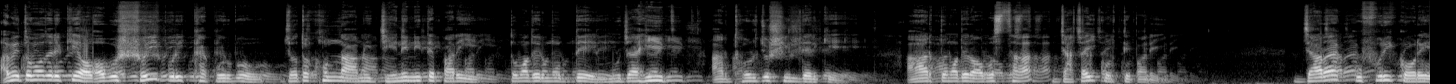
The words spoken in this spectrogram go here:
আমি তোমাদেরকে অবশ্যই পরীক্ষা করব। যতক্ষণ না আমি জেনে নিতে পারি তোমাদের মধ্যে মুজাহিদ আর ধৈর্যশীলদেরকে, আর তোমাদের অবস্থা যাচাই করতে পারি। যারা কুফুরি করে,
